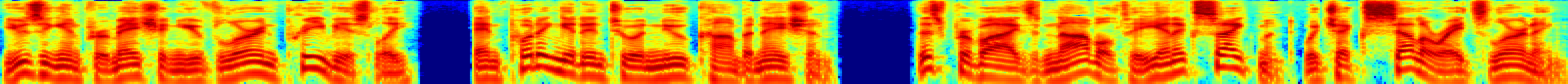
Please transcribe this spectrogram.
using information you've learned previously, and putting it into a new combination. This provides novelty and excitement, which accelerates learning.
